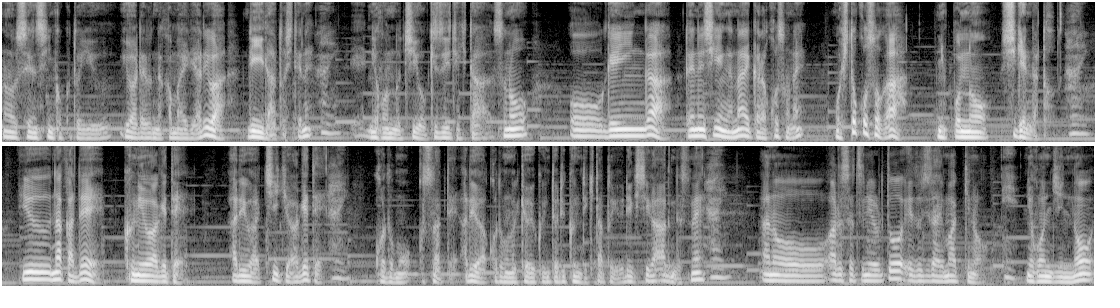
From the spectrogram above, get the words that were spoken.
あの先進国という言われる仲間入りあるいはリーダーとしてね、はい、日本の地位を築いてきた。その原因が天然資源がないからこそねもう人こそが日本の資源だという中で国を挙げてあるいは地域を挙げて、はい子ども子育てあるいは子どもの教育に取り組んできたという歴史があるんですね。はい、あのある説によると江戸時代末期の日本人の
